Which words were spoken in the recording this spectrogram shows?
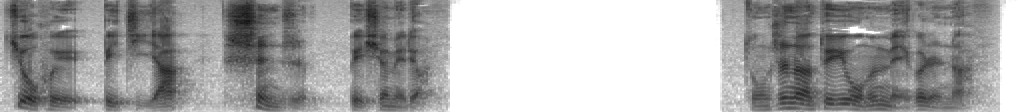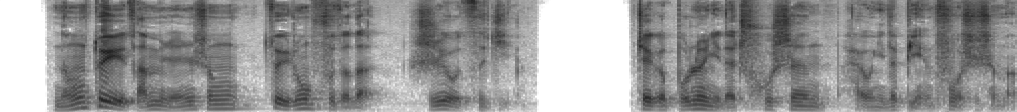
就会被挤压。甚至被消灭掉。总之呢，对于我们每个人呢，能对咱们人生最终负责的只有自己。这个不论你的出身，还有你的禀赋是什么，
